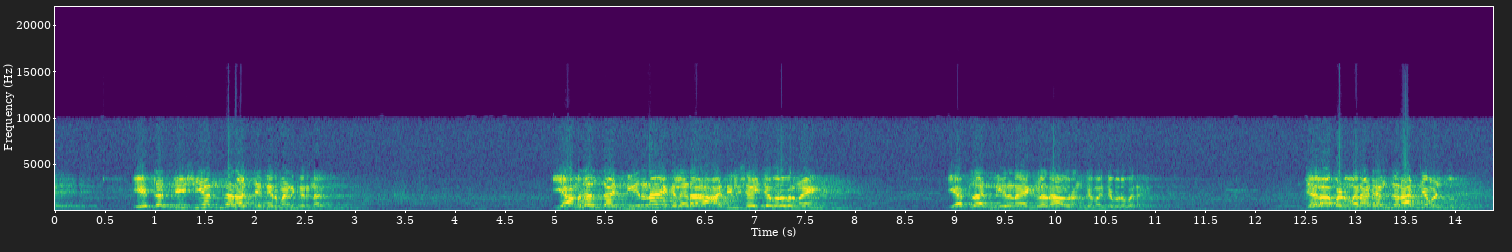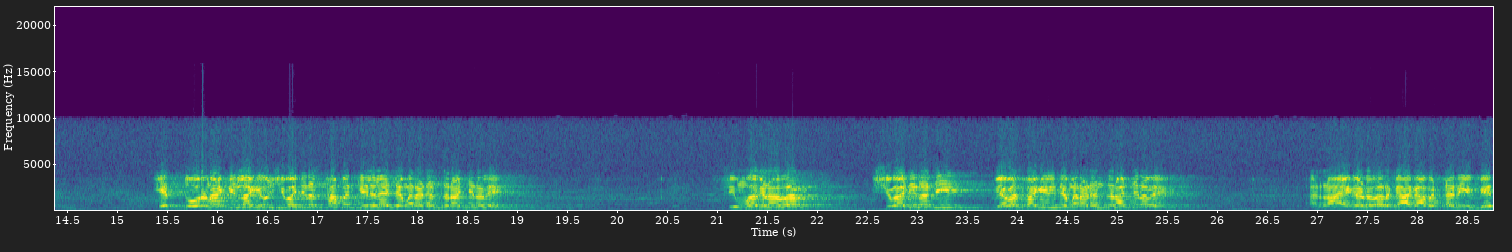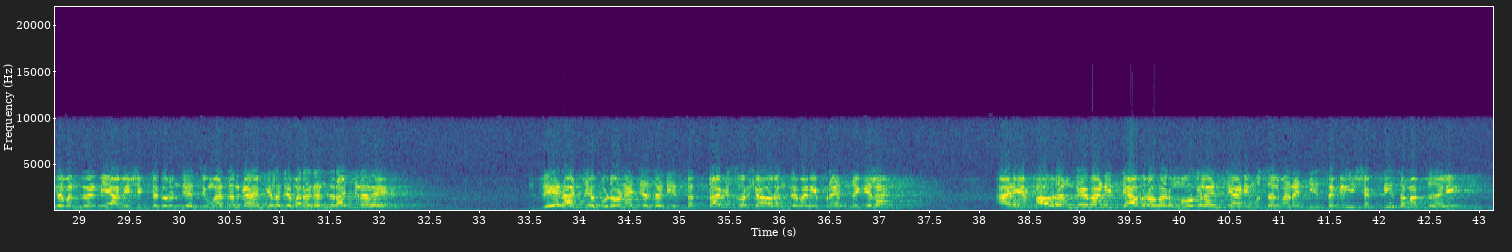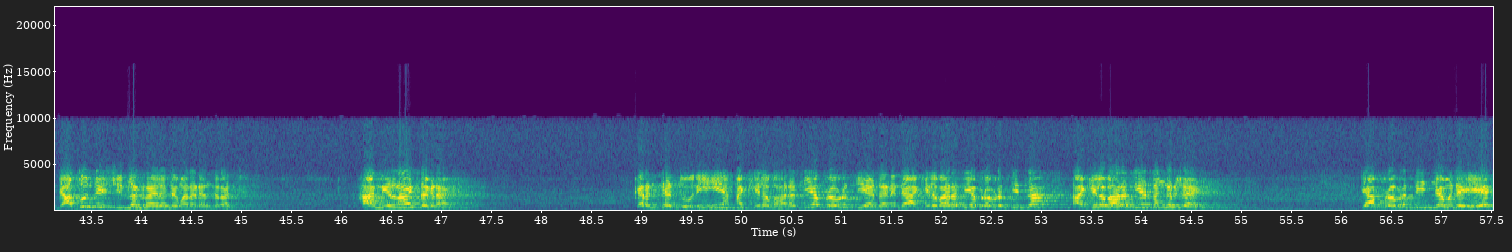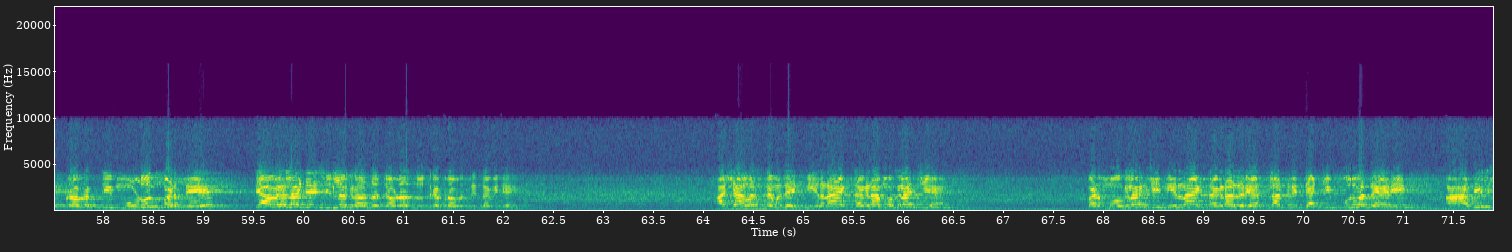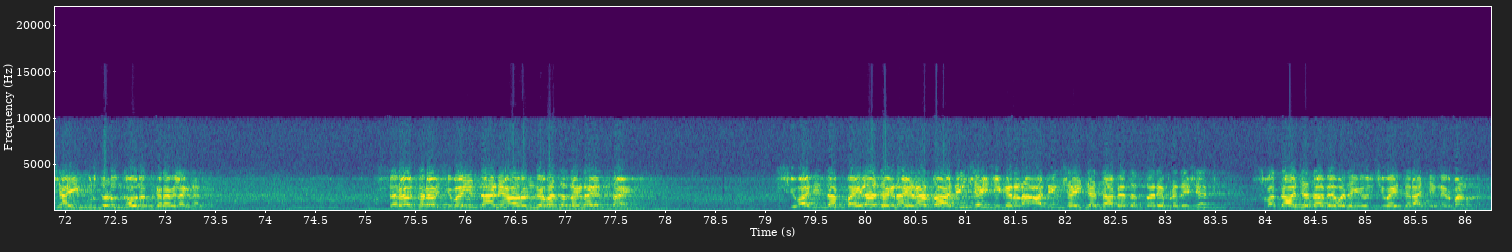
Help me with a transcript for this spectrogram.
येतच देशियांचं राज्य निर्माण करणं. यामधलचा निर्णायक लढा आदिलशाहीच्या बरोबर नाही. यातला निर्णायक लढा औरंगजेबाच्या बरोबर आहे. ज्याला आपण मराठ्यांचं राज्य म्हणतो. हे तोरणा किल्ला घेऊन शिवाजीनं स्थापन केलेलं आहे ते मराठ्यांचं राज्य नव्हे. सिंहगडावर शिवाजीनं जी व्यवस्था केली ते मराठ्यांचं राज्य नव्हे. रायगडवर गागा भट्टांनी वेदमंत्र्यांनी अभिषिक्त करून जे सिंहासन कायम केलं ते मराठ्यांचं राज्य नव्हे. जे राज्य बुडवण्याच्यासाठी सत्तावीस वर्ष औरंगजेबाने प्रयत्न केला आणि औरंगजेब आणि त्याबरोबर मोगलांची आणि मुसलमानांची सगळी शक्ती समाप्त झाली त्यातून जे शिल्लक राहिलं ते मराठ्यांचं राज्य. हा निर्णायक दगडा आहे. कारण त्या दोन्हीही अखिल भारतीय प्रवृत्ती आहेत आणि त्या अखिल भारतीय प्रवृत्तीचा अखिल भारतीय संघर्ष आहे. त्या प्रवृत्तींच्या मध्ये एक प्रवृत्ती मोडून पडते त्यावेळेला जे शिल्लक राहतं तेवढाच दुसऱ्या प्रवृत्तीचा विजय अशा अवस्थेमध्ये निर्णायक झगडा मोगलांची आहे. पण मोगलांची निर्णायक झगडा जरी असला तरी त्याची पूर्वतयारी आदिलशाही कुरतडून खाऊनच करावी लागणार सरळ सरळ शिवाजीचा आणि औरंगजेबाचा झगडा येत नाही. शिवाजीचा पहिला झगडा येणार तो आदिलशाहीची कारण आदिलशाहीच्या ताब्यात असणारे प्रदेशच स्वतःच्या ताब्यामध्ये घेऊन शिवायचं राज्य निर्माण होणार.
